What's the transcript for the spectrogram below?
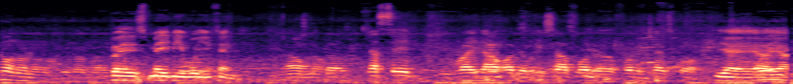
No, no, no, no. They don't write. But it's maybe what you think. No, no. Just say write down all the visa for the for the transport. Yeah, yeah, yeah.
